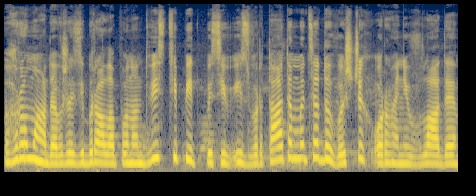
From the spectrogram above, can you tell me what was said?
Громада вже зібрала понад 200 підписів і звертатиметься до вищих органів влади.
